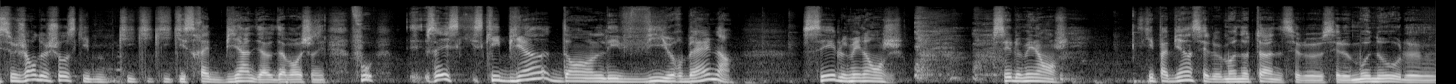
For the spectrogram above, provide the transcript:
ce genre de choses qui, qui, qui, qui- serait bien d'a- d'avoir échangé. Faut, vous savez, ce qui est bien dans les vies urbaines, c'est le mélange. C'est le mélange. Ce qui est pas bien, c'est le monotone, c'est le, c'est le mono, le,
